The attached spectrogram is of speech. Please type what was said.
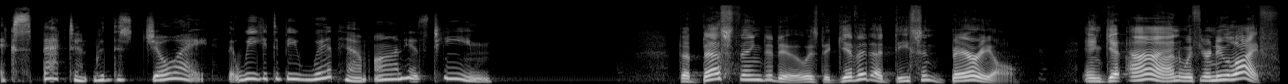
expectant with this joy that we get to be with him on his team the best thing to do is to give it a decent burial and get on with your new life.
